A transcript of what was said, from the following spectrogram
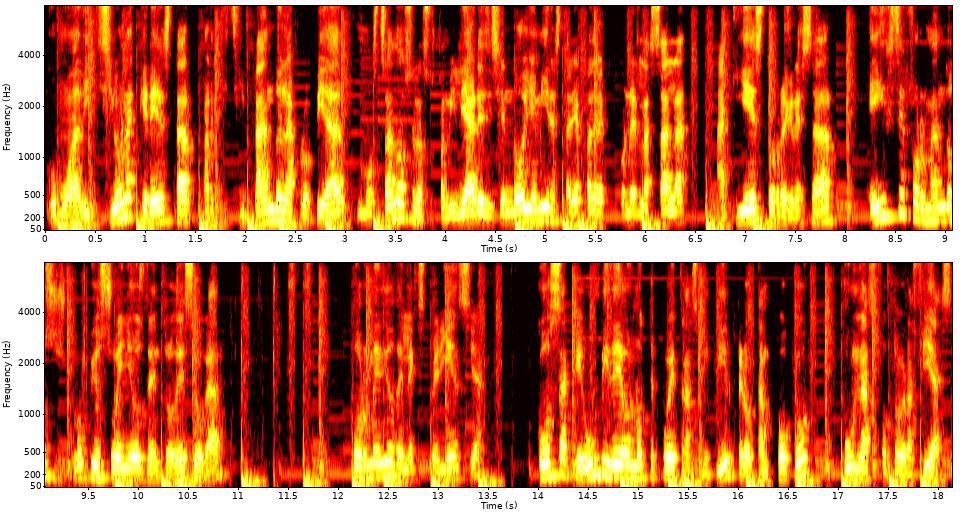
como adicción a querer estar participando en la propiedad, mostrándoselo a sus familiares, diciendo, oye, mira, estaría padre poner la sala, aquí esto, regresar, e irse formando sus propios sueños dentro de ese hogar por medio de la experiencia, cosa que un video no te puede transmitir, pero tampoco unas fotografías.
